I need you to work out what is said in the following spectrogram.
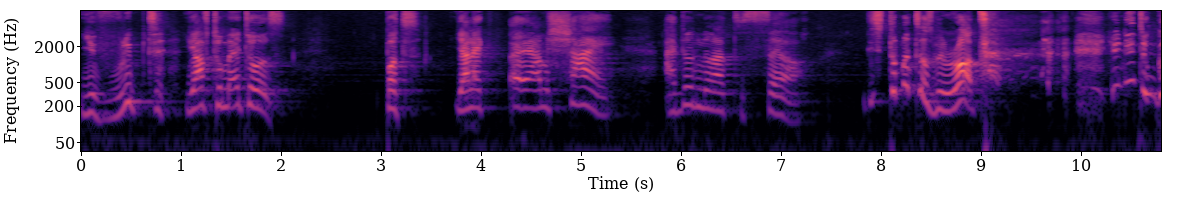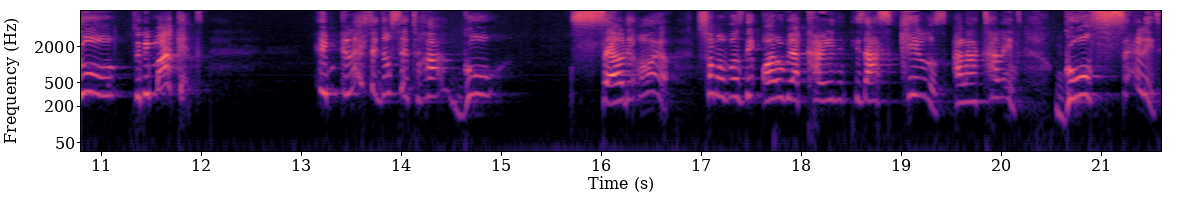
you've reaped, you have tomatoes, but you're like, eh, I'm shy. I don't know how to sell. These tomatoes will rot. you need to go to the market. Elisha just said to her, Go sell the oil. Some of us, the oil we are carrying is our skills and our talent. Go sell it.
